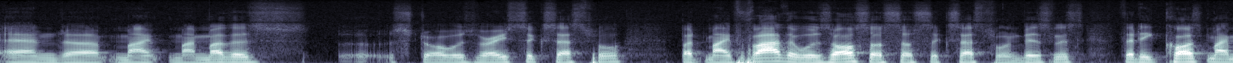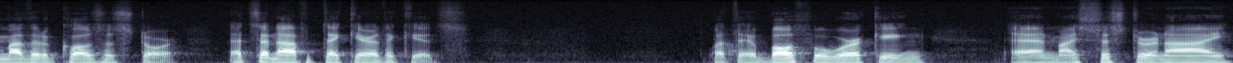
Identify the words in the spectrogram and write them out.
And uh, my, my mother's uh, store was very successful, but my father was also so successful in business that he caused my mother to close a store. That's enough. Take care of the kids. But they both were working, and my sister and I,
